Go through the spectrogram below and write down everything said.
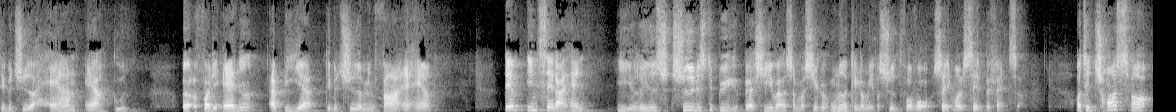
det betyder Herren er Gud. Øh, og for det andet Abia, det betyder min far er Herren. Dem indsætter han i rigets sydligste by, Beersheba, som var cirka 100 km syd for, hvor Samuel selv befandt sig. Og til trods for,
